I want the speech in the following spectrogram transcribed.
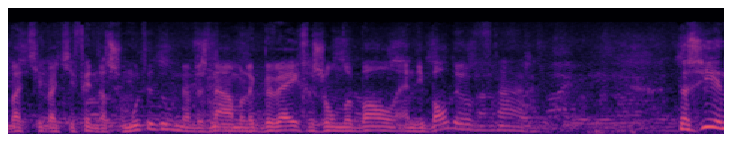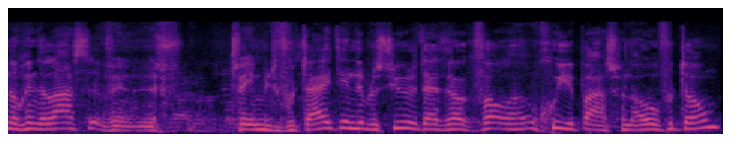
wat, je, wat je vindt dat ze moeten doen. Dat is namelijk bewegen zonder bal en die bal durven vragen. Dan zie je nog in de laatste eh, twee minuten voor tijd... in de blessuretijd in elk geval een goede paas van Overtoom.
